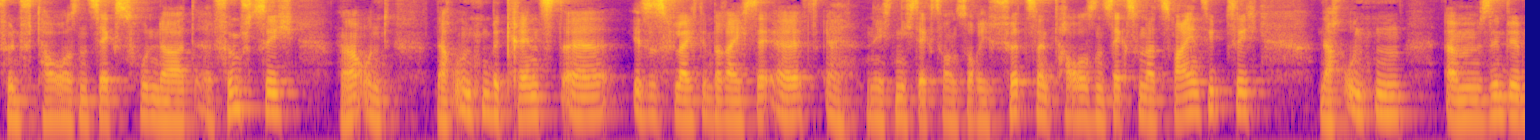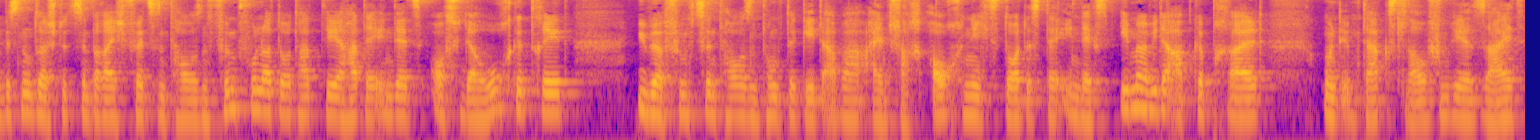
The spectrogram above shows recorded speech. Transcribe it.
5650 ja, und nach unten begrenzt äh, ist es vielleicht im Bereich, äh, äh, nicht, nicht 6000, sorry, 14.672. Nach unten ähm, sind wir ein bisschen unterstützt im Bereich 14.500. Dort hat, die, hat der Index auch wieder hochgedreht. Über 15.000 Punkte geht aber einfach auch nichts. Dort ist der Index immer wieder abgeprallt und im DAX laufen wir seit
